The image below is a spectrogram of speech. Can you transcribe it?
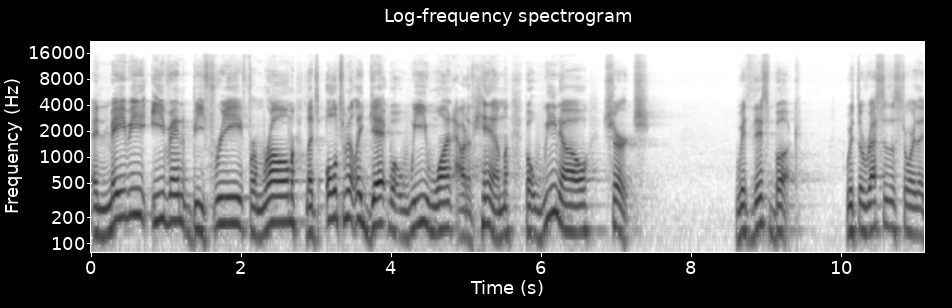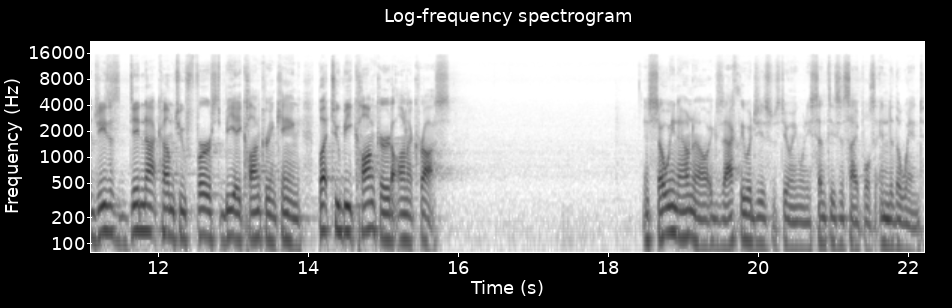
and maybe even be free from Rome. Let's ultimately get what we want out of him. But we know, church, with this book, with the rest of the story, that Jesus did not come to first be a conquering king, but to be conquered on a cross. And so we now know exactly what Jesus was doing when he sent these disciples into the wind.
